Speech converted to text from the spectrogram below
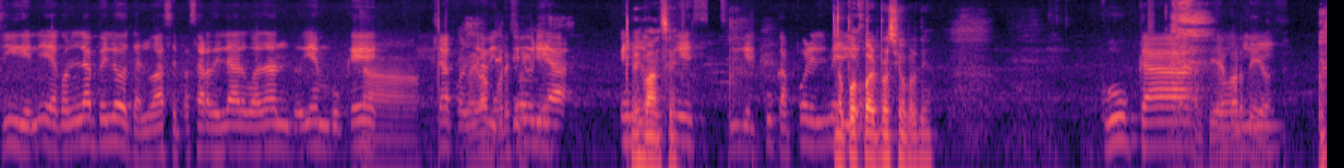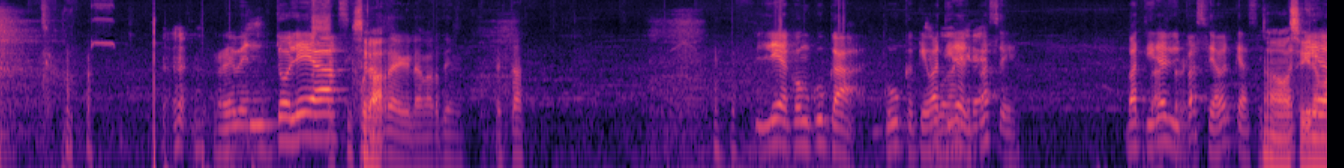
Sigue Lea con la pelota, lo hace pasar de largo a Danto y en buque. No. Ya con la victoria en los pies. Sigue Cuca por el medio. No puede jugar el próximo partido. Cuca. Antideportivo. Reventó Lea. Se la regla, Martín. Está. Lea con Cuca. Cuca que ¿Se va a tirar el pase. Va a tirar el pase, a ver qué hace. No, va a tirar. Va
